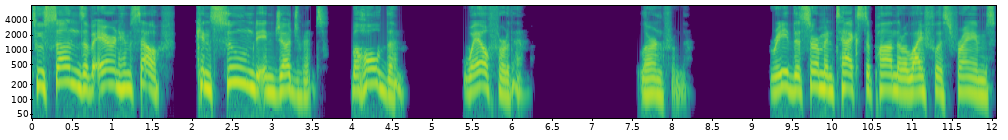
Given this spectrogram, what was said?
two sons of Aaron himself, consumed in judgment. Behold them, wail for them, Learn from them. Read the sermon text upon their lifeless frames.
